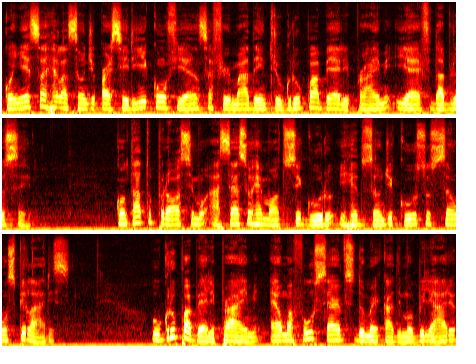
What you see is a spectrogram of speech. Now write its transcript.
Conheça a relação de parceria e confiança firmada entre o Grupo ABL Prime e a FWC. Contato próximo, acesso remoto seguro e redução de custos são os pilares. O Grupo ABL Prime é uma full service do mercado imobiliário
